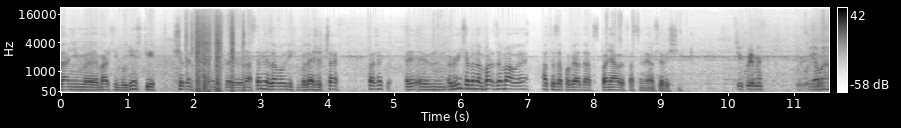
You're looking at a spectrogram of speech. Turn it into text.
zanim e, Marcin Budziński, 7 sekund e, następny zawodnik, bodajże Czech. Także e, e, różnice będą bardzo małe, a to zapowiada wspaniały, fascynujący wyścig. Dziękujemy. Dziękujemy.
